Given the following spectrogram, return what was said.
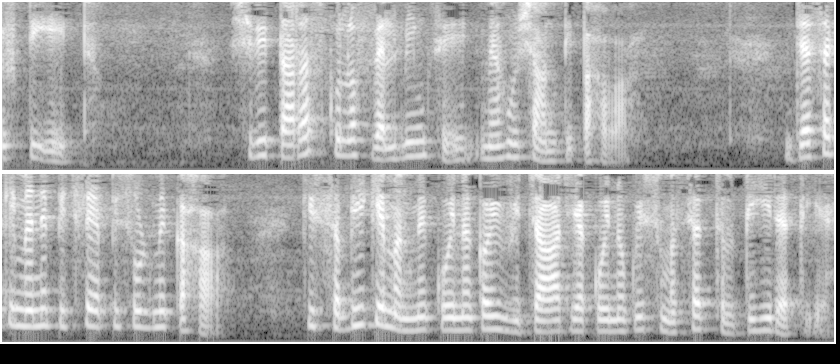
58 Shri Tara school of wellbeing से मैं हूँ शांति पहवा। जैसा कि मैंने पिछले एपिसोड में कहा कि सभी के मन में कोई ना कोई विचार या कोई ना कोई समस्या चलती ही रहती है।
